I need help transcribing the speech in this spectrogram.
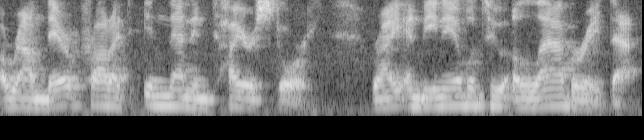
around their product in that entire story right? And being able to elaborate that.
